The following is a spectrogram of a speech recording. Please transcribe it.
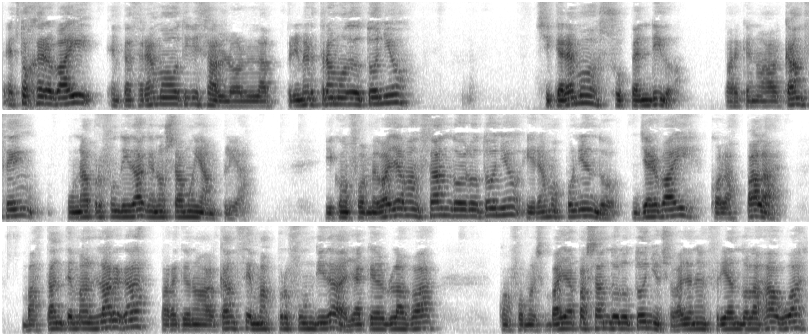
Estos Herbait empezaremos a utilizarlos en el primer tramo de otoño si queremos suspendidos para que nos alcancen una profundidad que no sea muy amplia. Y conforme vaya avanzando el otoño iremos poniendo yerbais con las palas bastante más largas para que nos alcance más profundidad, ya que el black bass, conforme vaya pasando el otoño, se vayan enfriando las aguas,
